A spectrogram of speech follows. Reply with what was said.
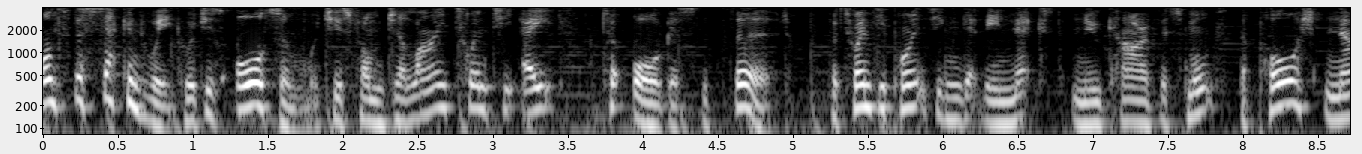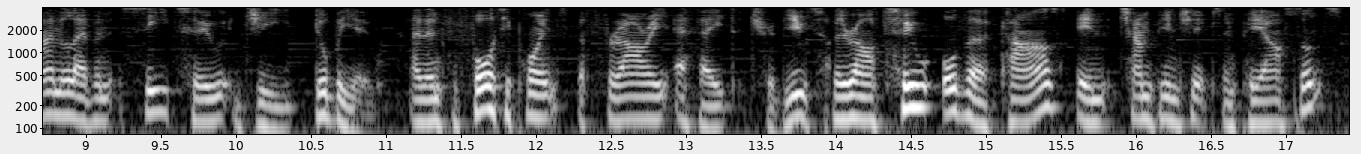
On to the second week, which is autumn, which is from July 28th to August the 3rd. For 20 points, you can get the next new car of this month, the Porsche 911 C2 GW. And then for 40 points, the Ferrari F8 Tributo. There are two other cars in championships and PR stunts.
